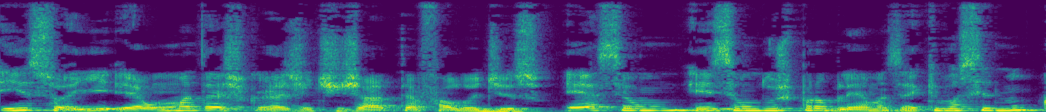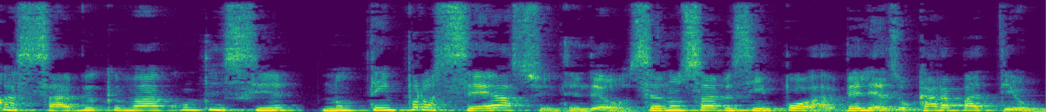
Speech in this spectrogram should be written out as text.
isso aí é uma das. A gente já até falou disso. Esse é, um, esse é um dos problemas. É que você nunca sabe o que vai acontecer. Não tem processo, entendeu? Você não sabe assim, porra, beleza, o cara bateu.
